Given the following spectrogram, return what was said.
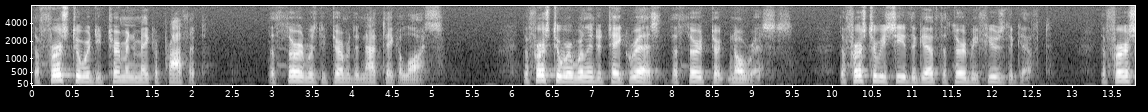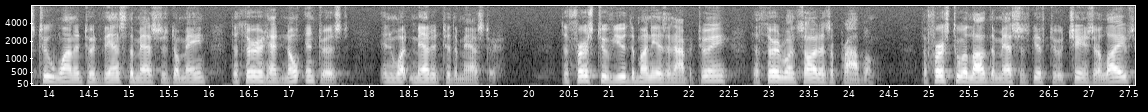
The first two were determined to make a profit, the third was determined to not take a loss. The first two were willing to take risks, the third took no risks. The first two received the gift, the third refused the gift. The first two wanted to advance the master's domain. The third had no interest in what mattered to the master. The first two viewed the money as an opportunity. The third one saw it as a problem. The first two allowed the master's gift to change their lives.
